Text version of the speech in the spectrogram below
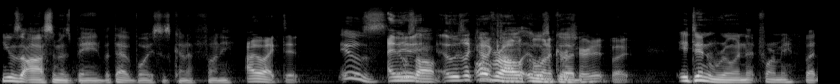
he was awesome as Bane, but that voice was kind of funny. I liked it. It was. I it mean, was it, all, it was like overall, it was when I first good. heard it, but It didn't ruin it for me, but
